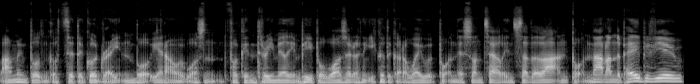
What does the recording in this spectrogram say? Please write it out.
I mean, Blood and Guts did a good rating, but you know, it wasn't fucking three million people, was it? I think you could have got away with putting this on telly instead of that and putting that on the pay per view.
